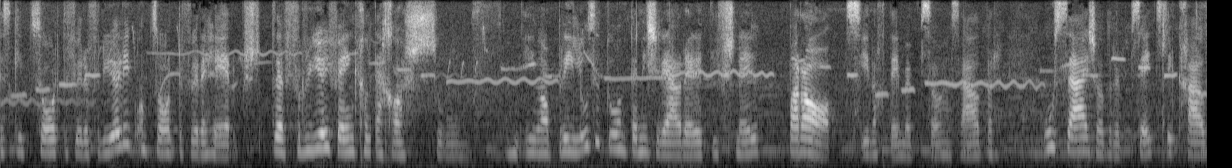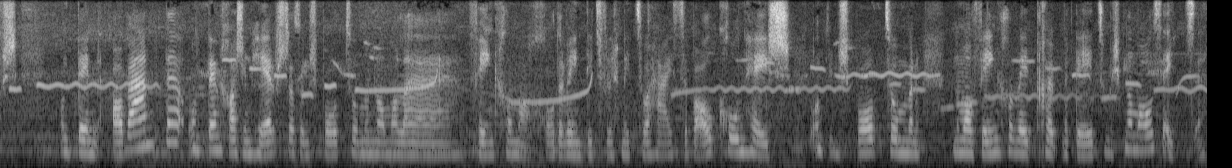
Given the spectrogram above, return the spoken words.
Es gibt Sorten für den Frühling und Sorten für den Herbst. Den frühen Fenkel den kannst du im April raus tun und dann ist er auch relativ schnell parat, je nachdem, ob du selber aussagst oder ein Sätzchen kaufst und dann abwenden und dann kannst du im Herbst, also im Sportsommer, nochmal einen Fenkel machen. Oder wenn du jetzt vielleicht nicht so einen heissen Balkon hast und im Sportsommer nochmal Fenkel will, könnte man den zum Beispiel nochmal setzen.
